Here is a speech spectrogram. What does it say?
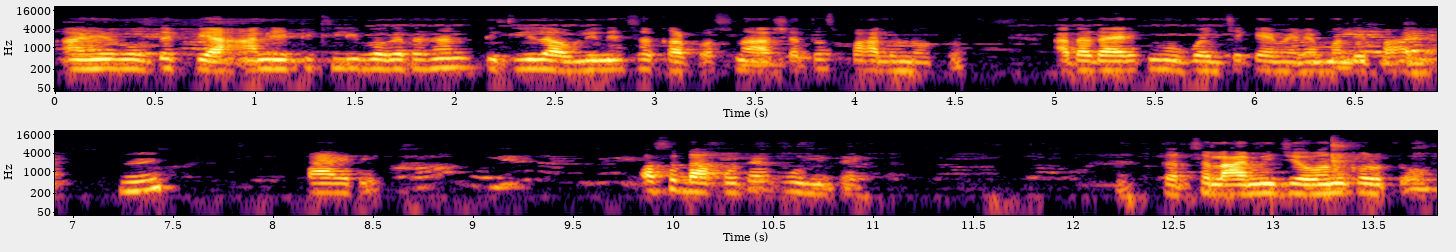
आणि बोलते प्या आणि टिकली बघत असाल टिकली लावली नाही सकाळपासून. अशातच पाहिलं नव्हतं. आता डायरेक्ट मोबाईलच्या कॅमेऱ्यामध्ये पाहिलं? काय ते? असं दाखवत आहे कोणी काय? तर चला आम्ही जेवण करतो.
